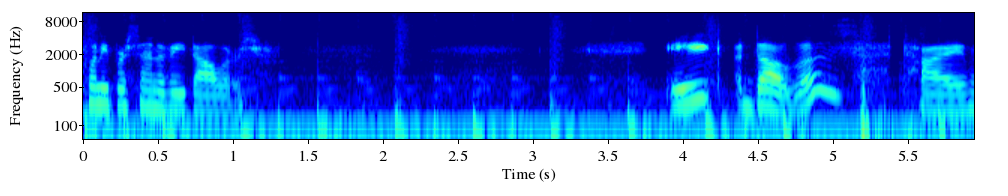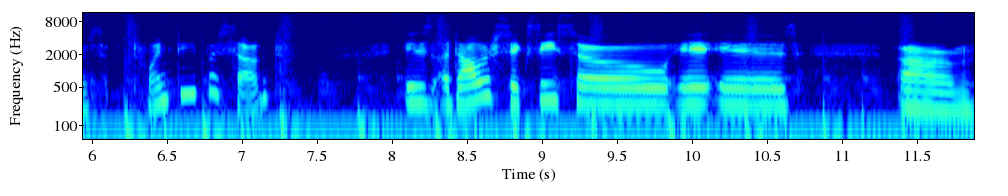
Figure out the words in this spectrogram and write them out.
20% of eight dollars. Eight dollars times 20% is a dollar 60 so it is um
